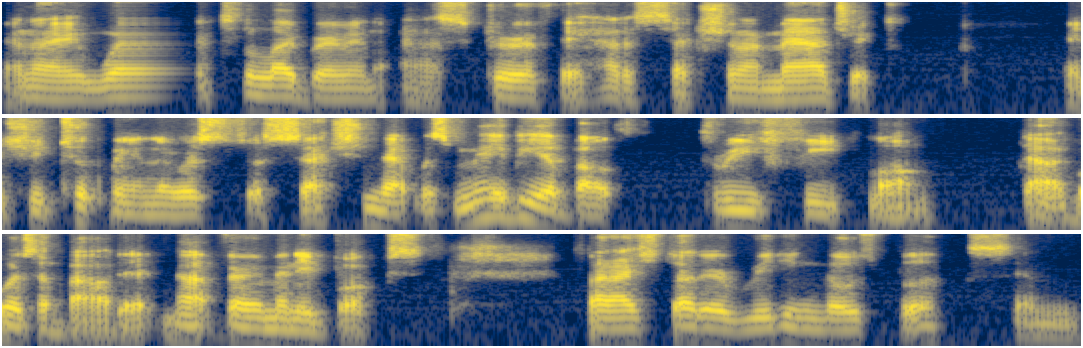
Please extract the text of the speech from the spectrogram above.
and I went to the librarian and asked her if they had a section on magic. And she took me, and there was a section that was maybe about three feet long. That was about it. Not very many books, but I started reading those books, and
